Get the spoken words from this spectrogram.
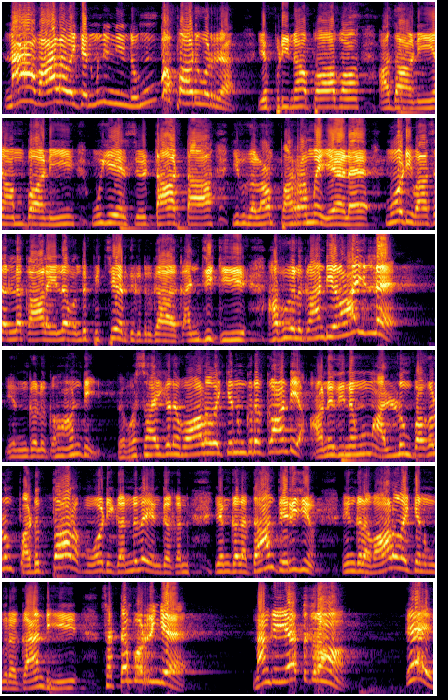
நான் வாழ வைக்கணும்னு நீ ரொம்ப பாடுபடுற. எப்படின்னா பாவம். அதானி அம்பானி முகேஷ் டாட்டா இவங்கெல்லாம் பரம ஏழை. மோடி வாசலில் காலையில் வந்து பிச்சை எடுத்துக்கிட்டு இருக்கா கஞ்சிக்கு. அவங்களுக்காண்டியெல்லாம் இல்லை. எங்களுக்காண்டி விவசாயிகளை வாழ வைக்கணுங்கிற காண்டி அனுதினமும் அள்ளும் பகலும் படுத்தார மோடி கண்ணில் எங்கள் கண் எங்களை தான் தெரியும். எங்களை வாழ வைக்கணுங்கிற காண்டி சட்டம் போடுறீங்க. நாங்க ஏத்துக்கிறோம். ஏய்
